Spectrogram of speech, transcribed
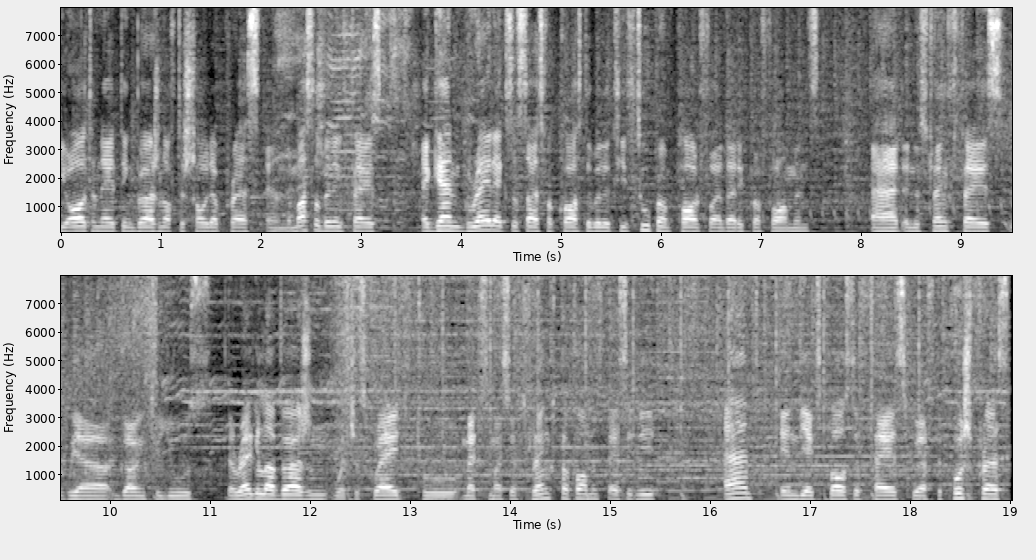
the alternating version of the shoulder press in the muscle building phase. Again, great exercise for core stability, super important for athletic performance. And in the strength phase, we are going to use the regular version, which is great to maximize your strength performance basically. And in the explosive phase, we have the push press,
